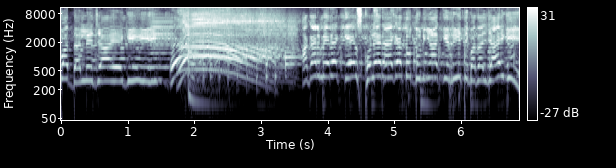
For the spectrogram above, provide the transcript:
बदल जाएगी। अगर मेरे केस खुले रह गए तो दुनिया की रीति बदल जाएगी।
